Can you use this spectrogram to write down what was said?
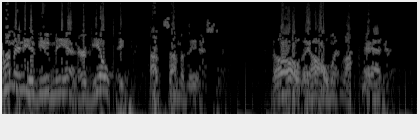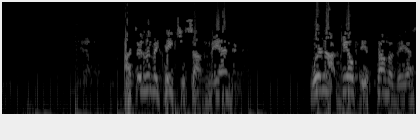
How many of you men are guilty of some of this? Oh, they all went like that. I said, Let me teach you something, men. We're not guilty of some of this,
